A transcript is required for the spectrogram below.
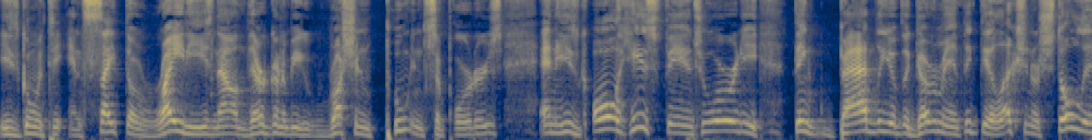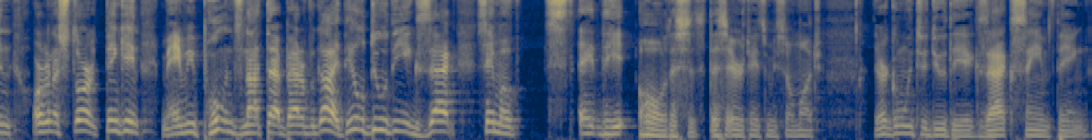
He's going to incite the righties. Now they're going to be Russian Putin supporters. And he's all his fans who already think badly of the government and think the election are stolen are going to start thinking maybe Putin's not that bad of a guy. They'll do the exact same of Eh, the oh this is this irritates me so much. They're going to do the exact same thing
